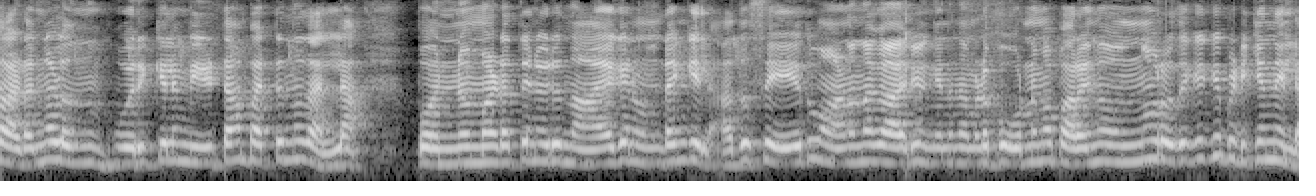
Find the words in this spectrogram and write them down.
കടങ്ങളൊന്നും ഒരിക്കലും വീട്ടാൻ പറ്റുന്നതല്ല. പൊന്നുമടത്തിനൊരു നായകൻ ഉണ്ടെങ്കിൽ അത് സേതു ആണെന്ന കാര്യം ഇങ്ങനെ നമ്മുടെ പൂർണിമ പറയുന്നതൊന്നും ഋതികയ്ക്ക് പിടിക്കുന്നില്ല.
